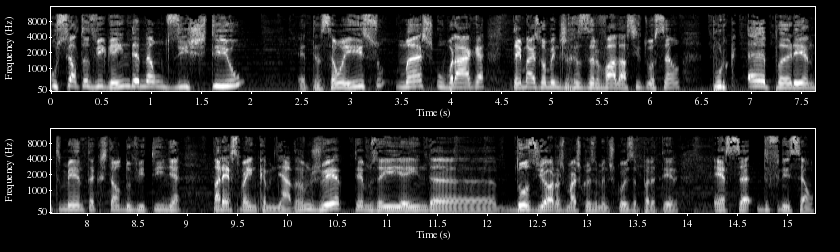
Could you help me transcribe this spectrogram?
o Celta de Vigo ainda não desistiu Atenção a isso, mas o Braga tem mais ou menos reservada a situação porque aparentemente a questão do Vitinha parece bem encaminhada. Vamos ver, temos aí ainda 12 horas, mais coisa menos coisa, para ter essa definição.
